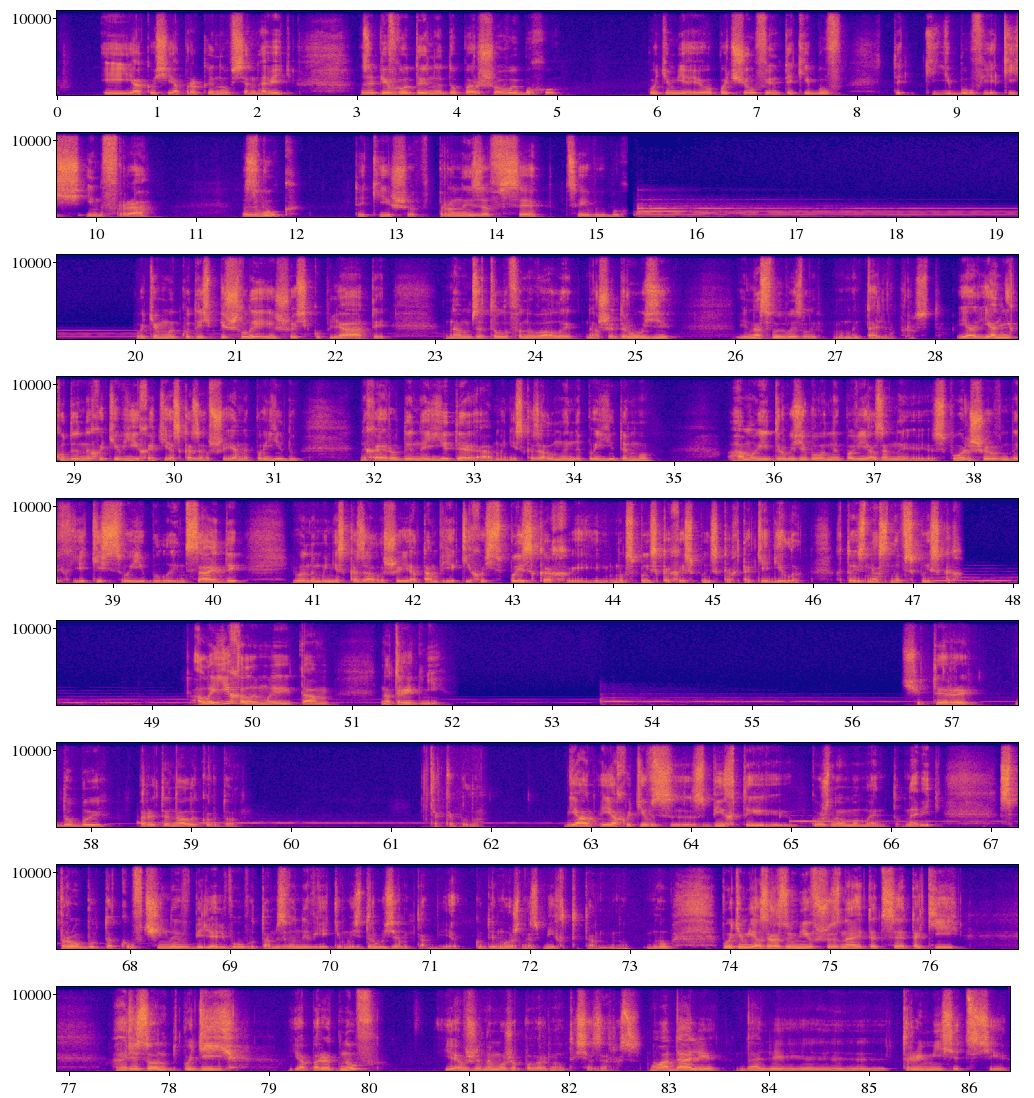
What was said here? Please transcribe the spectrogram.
І якось я прокинувся навіть за півгодини до першого вибуху. Потім я його почув. Він такий був, такий був якийсь інфразвук, такий, що пронизав все цей вибух. Потім ми кудись пішли, щось купляти. Нам зателефонували наші друзі. І нас вивезли моментально просто. Я, я нікуди не хотів їхати. Я сказав, що я не поїду. Нехай родина їде, а мені сказали, ми не поїдемо. А мої друзі, бо вони пов'язані з Польщею, в них якісь свої були інсайди. І вони мені сказали, що я там в якихось списках, і ну, списках і списках таке діло. Хтось з нас не в списках. Але їхали ми там на три дні. Чотири доби перетинали кордон. Таке було. Я, я хотів збігти кожного моменту. Навіть спробу таку вчинив біля Львову, там дзвонив якимось друзям, там, я- куди можна збігти. Там, ну, ну. Потім я зрозумів, що знаєте, це такий горизонт подій. Я перетнув, я вже не можу повернутися зараз. Ну, а далі, далі е, три місяці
